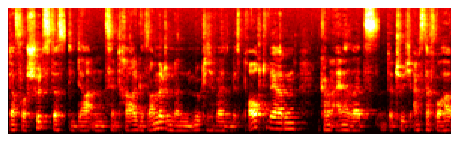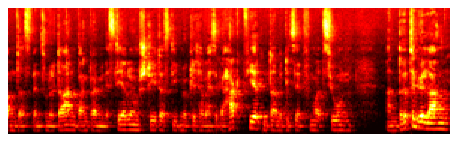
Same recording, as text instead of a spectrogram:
davor schützt, dass die Daten zentral gesammelt und dann möglicherweise missbraucht werden. Da kann man einerseits natürlich Angst davor haben, dass wenn so eine Datenbank beim Ministerium steht, dass die möglicherweise gehackt wird und damit diese Informationen an Dritte gelangen.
